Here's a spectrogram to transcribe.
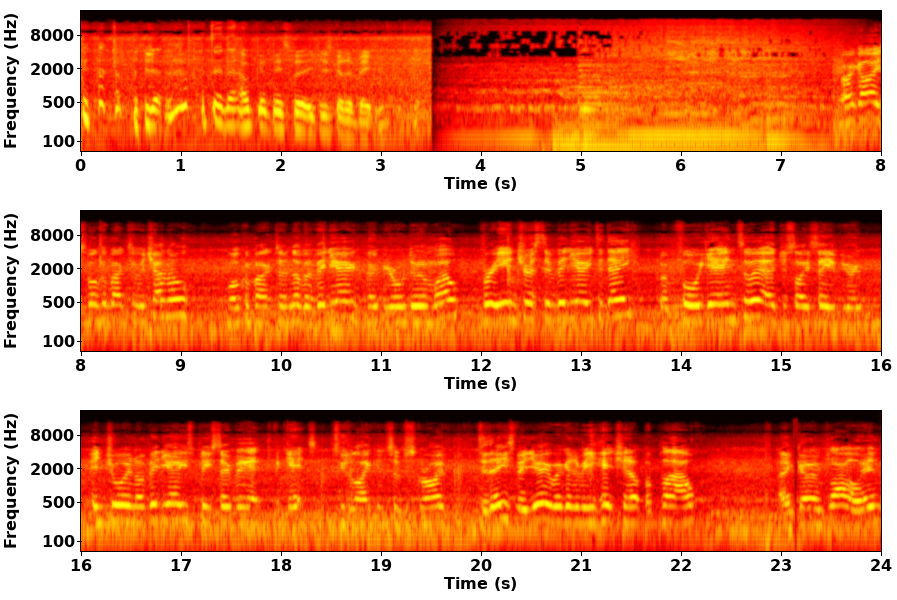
I don't know how good this footage is going to be. Alright guys, welcome back to the channel. Welcome back to another video. Hope you're all doing well. Pretty interesting video today. But before we get into it, I'd just like to say if you're enjoying our videos, please don't forget, to like and subscribe. Today's video, we're going to be hitching up a plough and going ploughing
